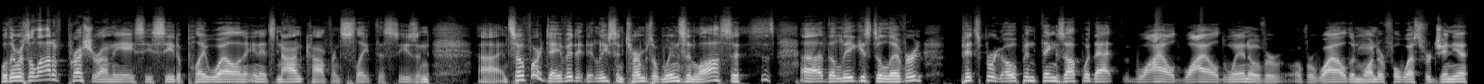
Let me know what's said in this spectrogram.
Well, there was a lot of pressure on the ACC to play well in, in its non conference slate this season. Uh, and so far, David, at least in terms of wins and losses, uh, the league has delivered. Pittsburgh opened things up with that wild, wild win over over wild and wonderful West Virginia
